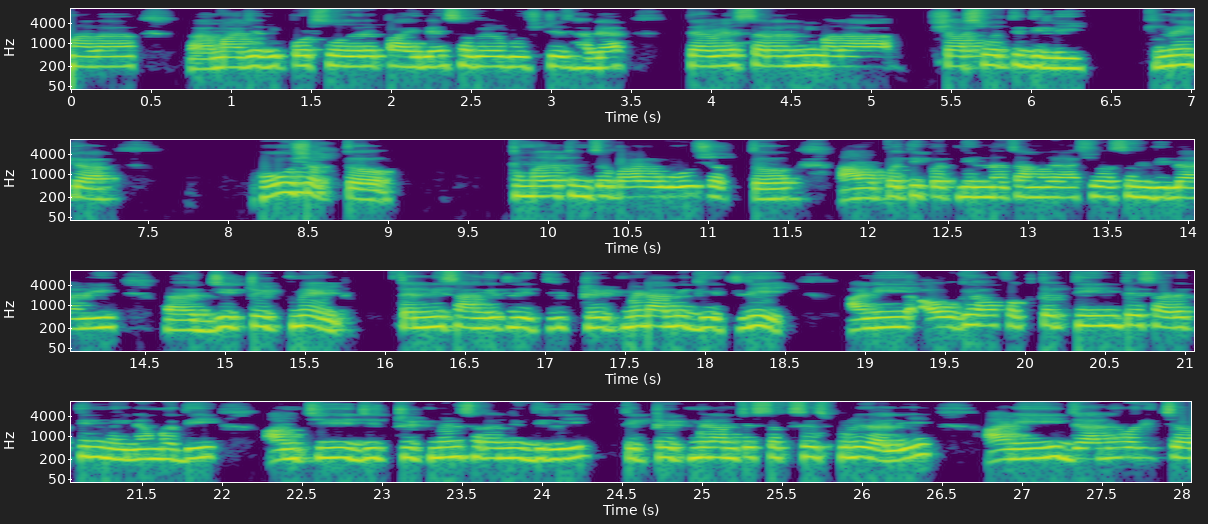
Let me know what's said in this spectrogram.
मला माझे रिपोर्ट्स वगैरे पाहिले सगळ्या गोष्टी झाल्या त्यावेळेस सरांनी मला शाश्वती दिली. नाही का? होऊ शकतं. तुम्हाला तुमचं बाळ होऊ शकतं. आम्हा पती पत्नींना चांगलं आश्वासन दिलं आणि जी ट्रीटमेंट त्यांनी सांगितली ती ट्रीटमेंट आम्ही घेतली. आणि अवघ्या फक्त तीन ते साडेतीन महिन्यामध्ये आमची जी ट्रीटमेंट सरांनी दिली ती ट्रीटमेंट आमची सक्सेसफुली झाली. आणि जानेवारीच्या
